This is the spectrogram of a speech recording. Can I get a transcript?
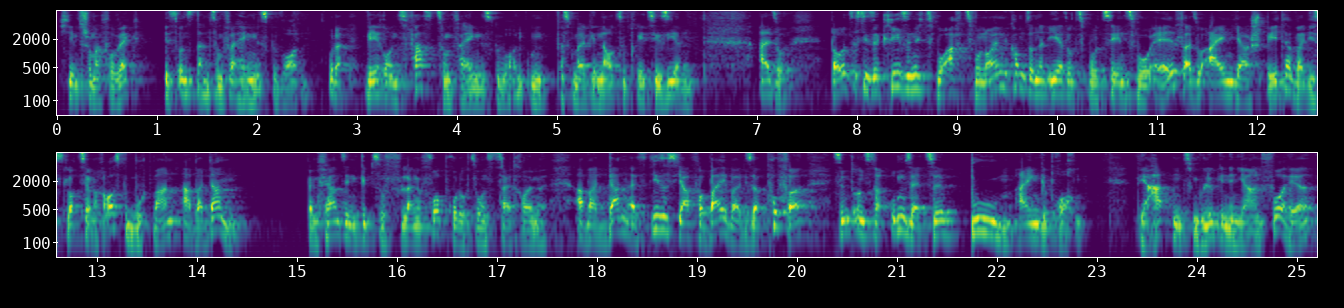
ich nehme es schon mal vorweg, ist uns dann zum Verhängnis geworden. Oder wäre uns fast zum Verhängnis geworden, um das mal genau zu präzisieren. Also, bei uns ist diese Krise nicht 2008, 2009 gekommen, sondern eher so 2010, 2011, also ein Jahr später, weil die Slots ja noch ausgebucht waren. Aber dann, beim Fernsehen gibt es so lange Vorproduktionszeiträume. Aber dann, als dieses Jahr vorbei war, dieser Puffer, sind unsere Umsätze, boom, eingebrochen. Wir hatten zum Glück in den Jahren vorher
